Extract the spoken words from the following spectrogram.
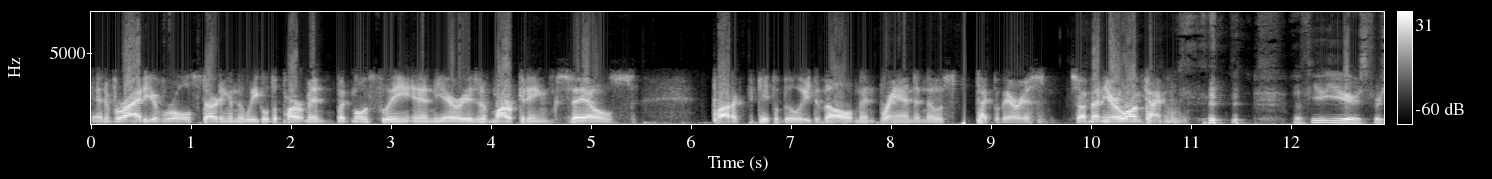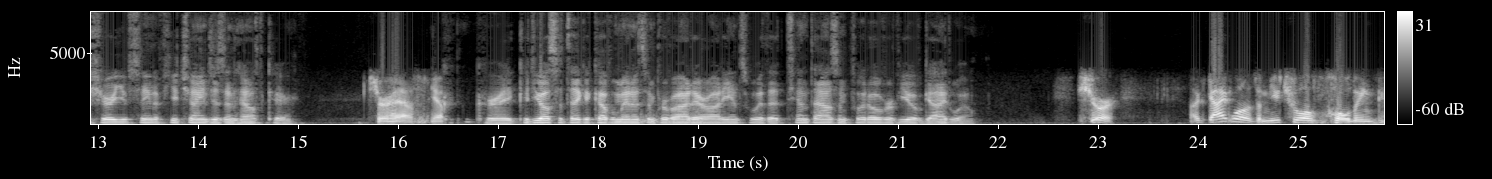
in a variety of roles, starting in the legal department, but mostly in the areas of marketing, sales, product capability development, brand, and those type of areas. So I've been here a long time. a few years for sure. You've seen a few changes in healthcare. Sure have. Yep. Great. Could you also take a couple minutes and provide our audience with a 10,000 foot overview of GuideWell? Sure. Uh, GuideWell is a mutual holding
